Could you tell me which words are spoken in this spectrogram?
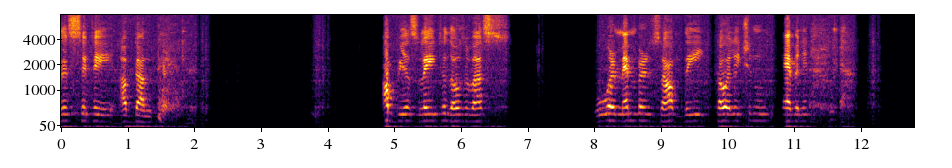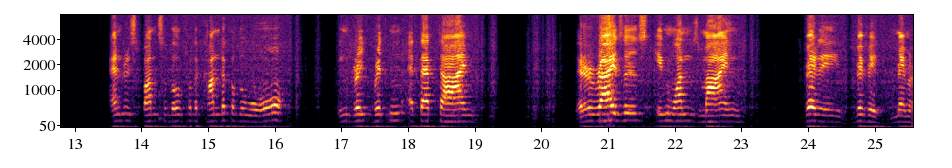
this city of Dunkirk. Obviously, to those of us who were members of the coalition cabinet and responsible for the conduct of the war in Great Britain at that time, there arises in one's mind very vivid memory,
